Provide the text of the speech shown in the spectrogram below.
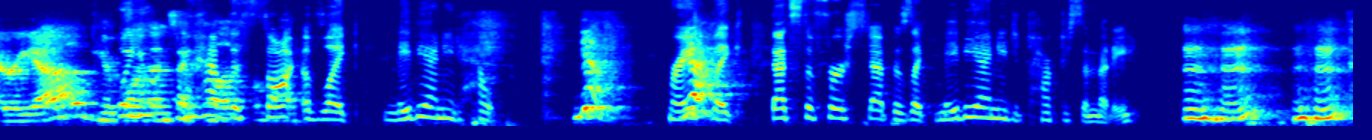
area. You're well, you, you have the thought of like, maybe I need help. Yeah. Right. Yeah. Like that's the first step is like, maybe I need to talk to somebody. Mm-hmm, mm-hmm.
